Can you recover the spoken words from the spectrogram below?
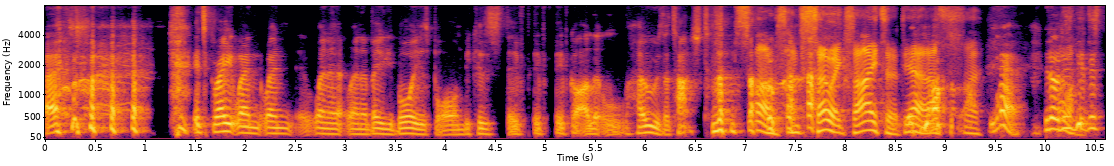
um, it's great when when when a when a baby boy is born because they've they've, they've got a little hose attached to them. So oh, I'm so excited. Yeah, uh... yeah. You know, oh. this, this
